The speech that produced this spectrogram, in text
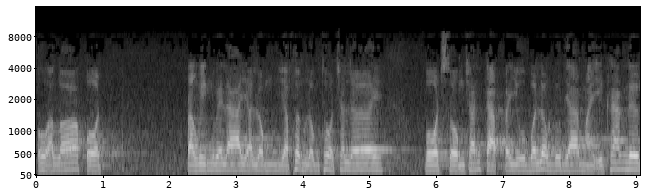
โอ้อัลลอฮ์โปรดประวิงเวลาอย่าลง อย่าเพิ่งลงโทษฉันเลยโปรดส่งฉันกลับไปอยู่บนโลกดุนยาใหม่อีกครั้งหนึ่ง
